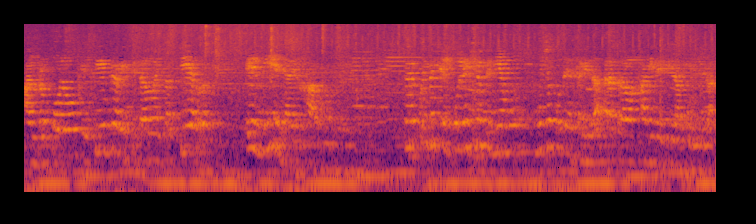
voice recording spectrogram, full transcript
antropólogo que siempre ha visitado estas tierras. Él viene a dejarnos. Se da que el colegio tenía mu- mucha potencialidad para trabajar identidad cultural.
